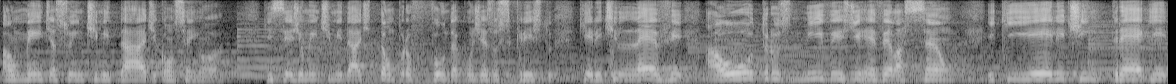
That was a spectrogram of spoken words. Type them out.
aumente a sua intimidade com o Senhor. Que seja uma intimidade tão profunda com Jesus Cristo, que Ele te leve a outros níveis de revelação e que Ele te entregue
